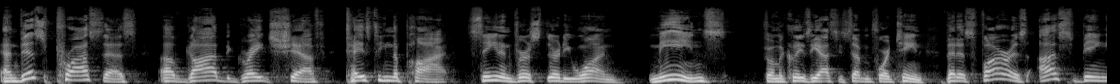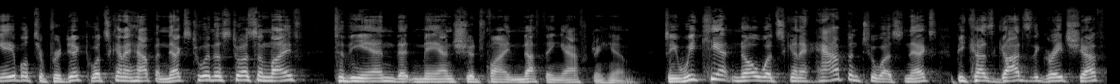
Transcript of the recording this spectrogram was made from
And this process of God, the great chef, tasting the pot, seen in verse 31, means from Ecclesiastes 7:14 that as far as us being able to predict what's going to happen next to us to us in life to the end that man should find nothing after him. See, we can't know what's going to happen to us next because God's the great chef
